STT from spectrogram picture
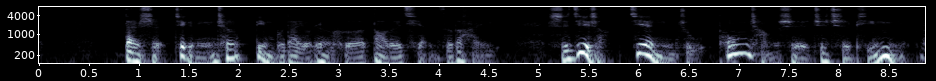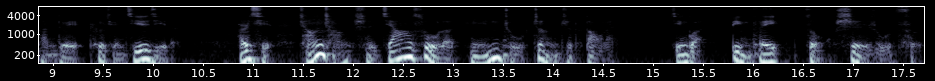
但是这个名称并不带有任何道德谴责的含义。实际上，建筑通常是支持平民、反对特权阶级的，而且常常是加速了民主政治的到来，尽管并非总是如此。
